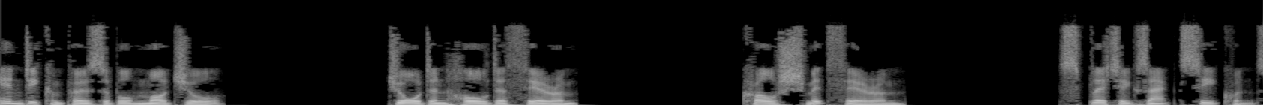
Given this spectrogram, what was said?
Indecomposable module Jordan-Holder theorem Krull-Schmidt theorem Split exact sequence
